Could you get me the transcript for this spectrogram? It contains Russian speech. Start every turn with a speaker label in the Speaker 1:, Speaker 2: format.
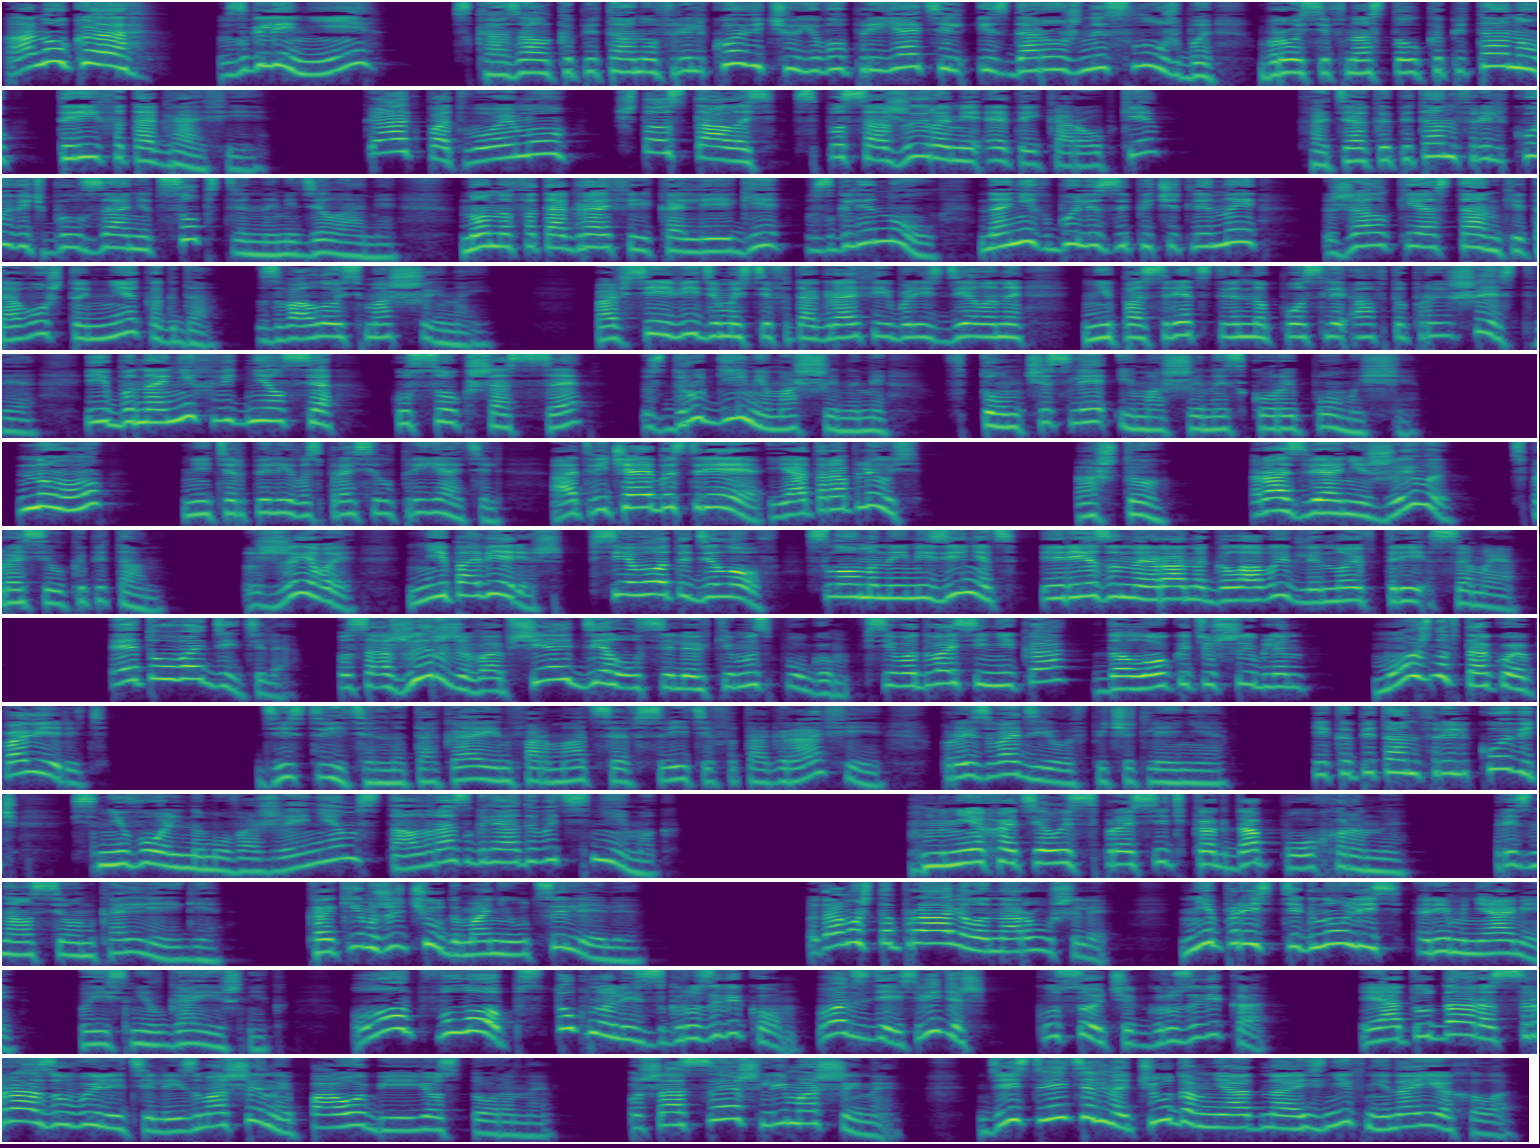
Speaker 1: «А ну-ка, взгляни», — сказал капитану Фрельковичу его приятель из дорожной службы, бросив на стол капитану три фотографии. «Как, по-твоему, что сталось с пассажирами этой коробки?» Хотя капитан Фрелькович был занят собственными делами, но на фотографии коллеги взглянул. На них были запечатлены жалкие останки того, что некогда звалось машиной. По всей видимости, фотографии были сделаны непосредственно после автопроисшествия, ибо на них виднелся кусок шоссе с другими машинами, в том числе и машиной скорой помощи. «Ну?» — нетерпеливо спросил приятель. «Отвечай быстрее, я тороплюсь». «А что, разве они живы?» — спросил капитан. «Живы! Не поверишь! Всего-то делов! Сломанный мизинец и резаная рана головы длиной в три см. Это у водителя. Пассажир же вообще отделался легким испугом. Всего два синяка, да локоть ушиблен. Можно в такое поверить?» Действительно, такая информация в свете фотографии производила впечатление. И капитан Фрелькович с невольным уважением стал разглядывать снимок. «Мне хотелось спросить, когда похороны», — признался он коллеге. «Каким же чудом они уцелели?» «Потому что правила нарушили. Не пристегнулись ремнями», — пояснил гаишник. «Лоб в лоб стукнулись с грузовиком. Вот здесь, видишь, кусочек грузовика. И от удара сразу вылетели из машины по обе ее стороны. По шоссе шли машины. Действительно, чудом ни одна из них не наехала.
